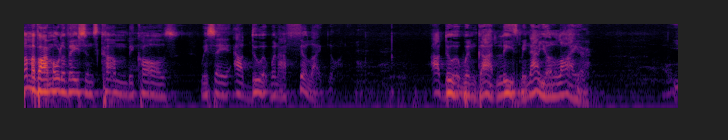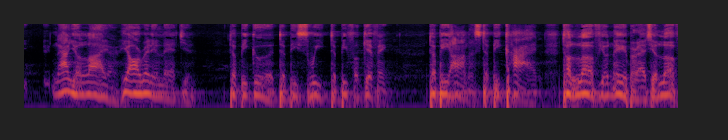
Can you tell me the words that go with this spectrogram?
Some of our motivations come because we say, I'll do it when I feel like doing it. I'll do it when God leads me. Now you're a liar. Now you're a liar. He already led you to be good, to be sweet, to be forgiving, to be honest, to be kind, to love your neighbor as you love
